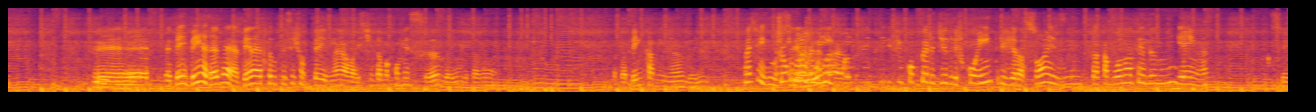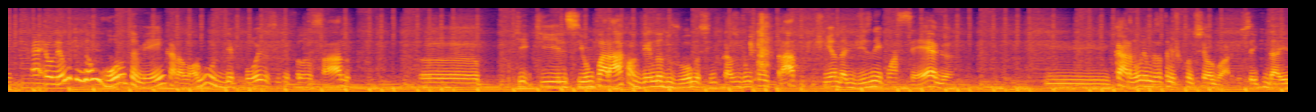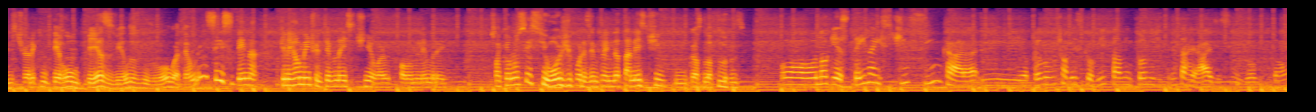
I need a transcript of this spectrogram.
É, é bem, bem, é, é bem na época do PlayStation 3, né? A Steam tava começando ainda, tava, tava bem caminhando ainda. Mas enfim, o jogo Sim, não era ruim, ele, ficou perdido, ele ficou entre gerações e acabou não atendendo ninguém, né? Sim. É, eu lembro que deu um rolo também, cara, logo depois, assim, que foi lançado, ah, que, que eles iam parar com a venda do jogo, assim, por causa de um contrato que tinha da Disney com a SEGA. E, cara, não lembro exatamente o que aconteceu agora. Eu sei que daí eles tiveram que interromper as vendas do jogo, até eu nem sei se tem na... Porque ele realmente, ele teve na Steam, agora que tu falou, me lembrei. Só que eu não sei se hoje, por exemplo, ainda tá na Steam, o Castle of Luz. Ô, Noguês, tem na Steam sim, cara. E pela última vez que eu vi, tava em torno de 30 reais assim, o jogo. Então,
